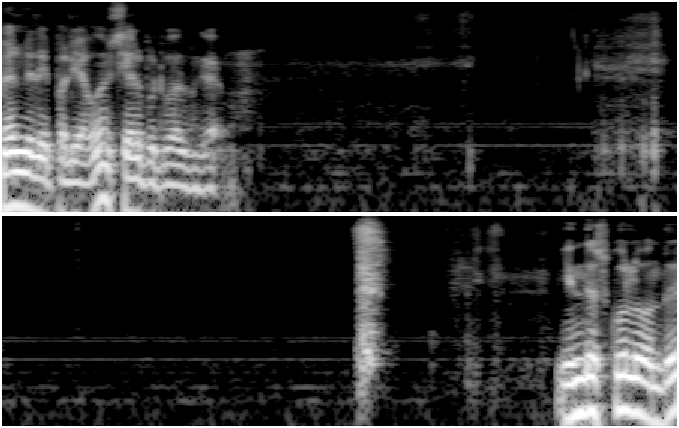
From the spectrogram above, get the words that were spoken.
மேல்நிலைப்பள்ளியாகவும் செயல்பட்டு வருதுங்க. இந்த ஸ்கூலில் வந்து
